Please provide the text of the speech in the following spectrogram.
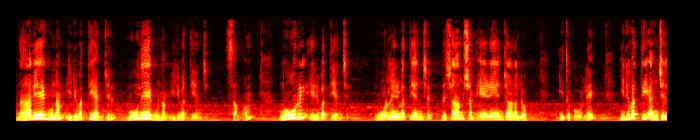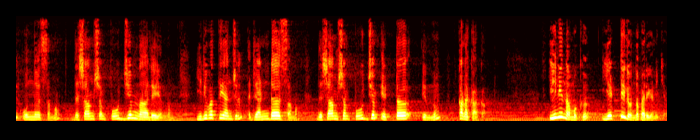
നാലേ ഗുണം ഇരുപത്തിയഞ്ചിൽ മൂന്നേ ഗുണം ഇരുപത്തിയഞ്ച് സമം നൂറിൽ എഴുപത്തിയഞ്ച്. നൂറിൽ എഴുപത്തിയഞ്ച് ദശാംശം ഏഴ് അഞ്ചാണല്ലോ ഇതുപോലെ ഇരുപത്തി അഞ്ചിൽ ഒന്ന് സമം ദശാംശം പൂജ്യം നാല് എന്നും ഇരുപത്തി അഞ്ചിൽ രണ്ട് സമം ദശാംശം പൂജ്യം എട്ട് എന്നും കണക്കാക്കാം. ഇനി നമുക്ക് എട്ടിലൊന്ന് പരിഗണിക്കാം.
